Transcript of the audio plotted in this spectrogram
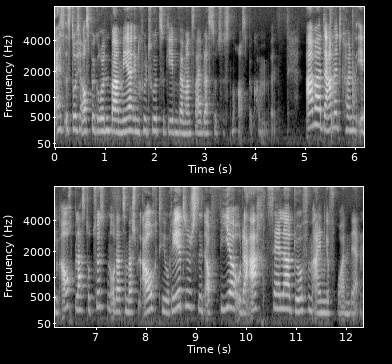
es ist durchaus begründbar, mehr in Kultur zu geben, wenn man zwei Blastozysten rausbekommen will. Aber damit können eben auch Blastozysten oder zum Beispiel auch theoretisch sind auch vier oder acht Zeller dürfen eingefroren werden.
